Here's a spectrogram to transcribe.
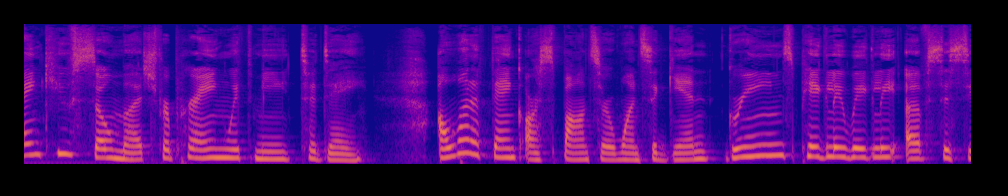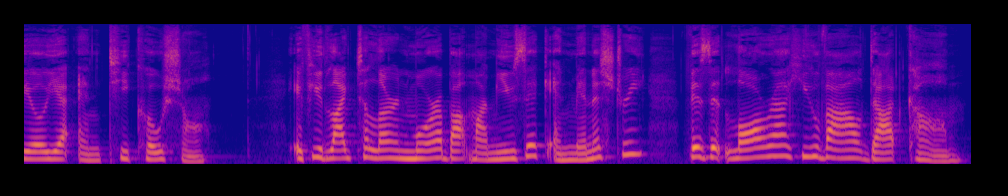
Thank you so much for praying with me today. I want to thank our sponsor once again, Greens Piggly Wiggly of Cecilia and T. Cochon. If you'd like to learn more about my music and ministry, visit laurahuval.com.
